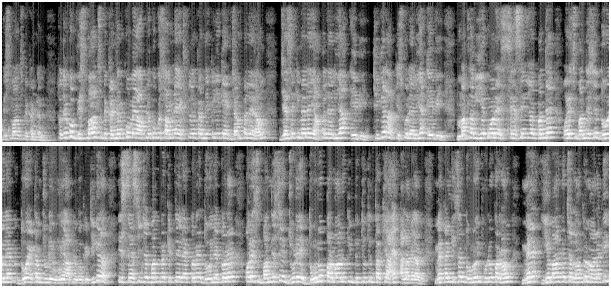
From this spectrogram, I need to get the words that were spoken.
विस्मांश विखंडन। तो देखो विस्मांश विखंडन को मैं आप लोगों को सामने एक्सप्लेन करने के लिए एक ले रहा हूँ। जैसे कि मैंने यहाँ पर ले लिया ए बी ठीक है ना? किसको ले लिया? ए बी मतलब ये कौन है? सहसंयोजक बंद है और इस बंद से दो दो एटम जुड़े हुए हैं आप लोगों के, ठीक है ना? इस सहसंयोजक बंद में कितने इलेक्ट्रॉन है? दो इलेक्ट्रॉन है और इस बंद से जुड़े दोनों परमाणु की विद्युतता क्या है? अलग अलग मैं कंडीशन दोनों ही फॉलो कर रहा हूँ। मैं ये मानकर चल रहा हूँ कि माना कि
